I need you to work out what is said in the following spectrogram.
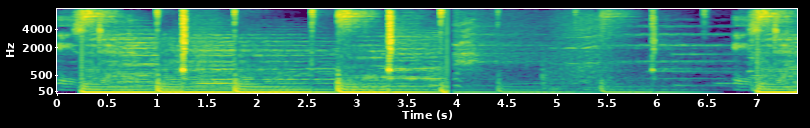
is dead. Is dead.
